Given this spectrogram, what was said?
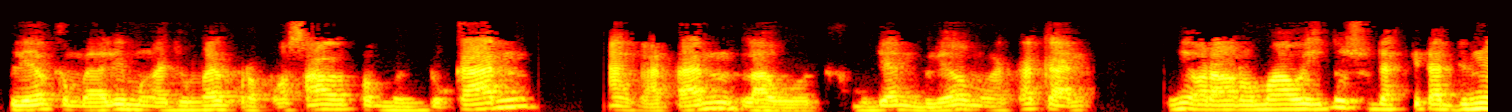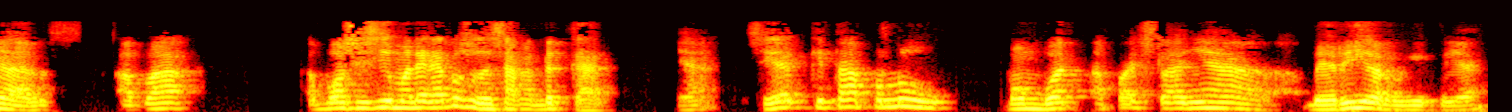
beliau kembali mengajukan proposal pembentukan angkatan laut. Kemudian beliau mengatakan, ini orang Romawi itu sudah kita dengar apa posisi mereka itu sudah sangat dekat ya. Sehingga kita perlu membuat apa istilahnya barrier gitu ya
